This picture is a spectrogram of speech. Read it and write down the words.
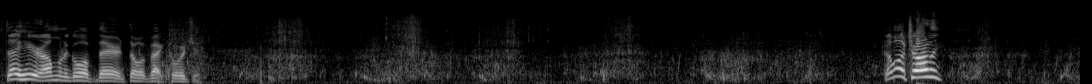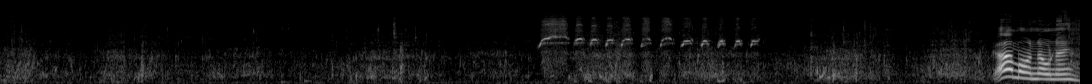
Stay here, I'm gonna go up there and throw it back towards you. Come on, Charlie. Come on, no name.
